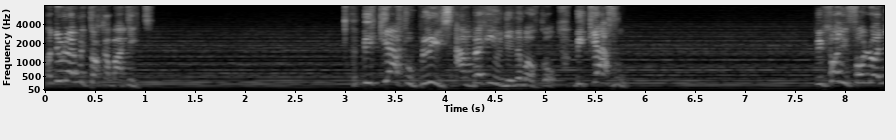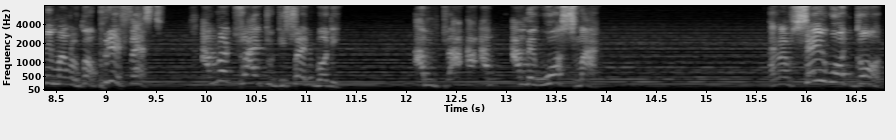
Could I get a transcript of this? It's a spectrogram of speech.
But do let me talk about it. Be careful, please. I'm begging you in the name of God. Be careful. Before you follow any man of God, pray first. I'm not trying to destroy anybody. I'm, I'm, I'm a worse man. And I'm saying what God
